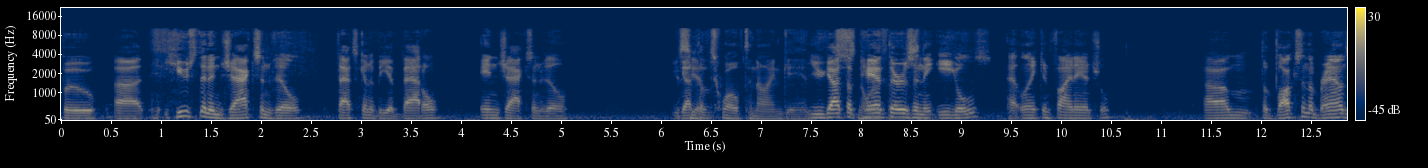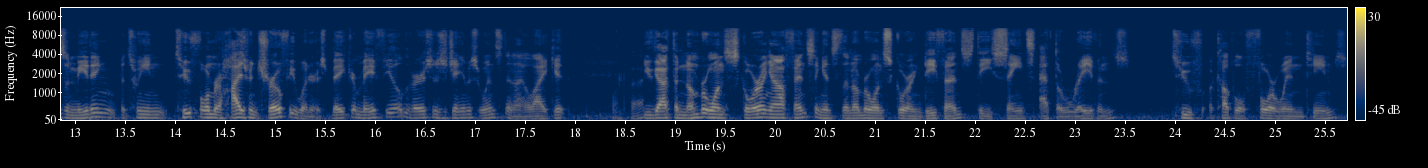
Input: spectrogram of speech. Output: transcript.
boo. Uh, Houston and Jacksonville. That's going to be a battle in Jacksonville. You you got the 12 to 9 game. you got the Panthers of and the Eagles at Lincoln Financial. Um, the Bucks and the Browns a meeting between two former Heisman Trophy winners, Baker Mayfield versus Jameis Winston. I like it. You got the number one scoring offense against the number one scoring defense, the Saints at the Ravens, two a couple four win teams.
